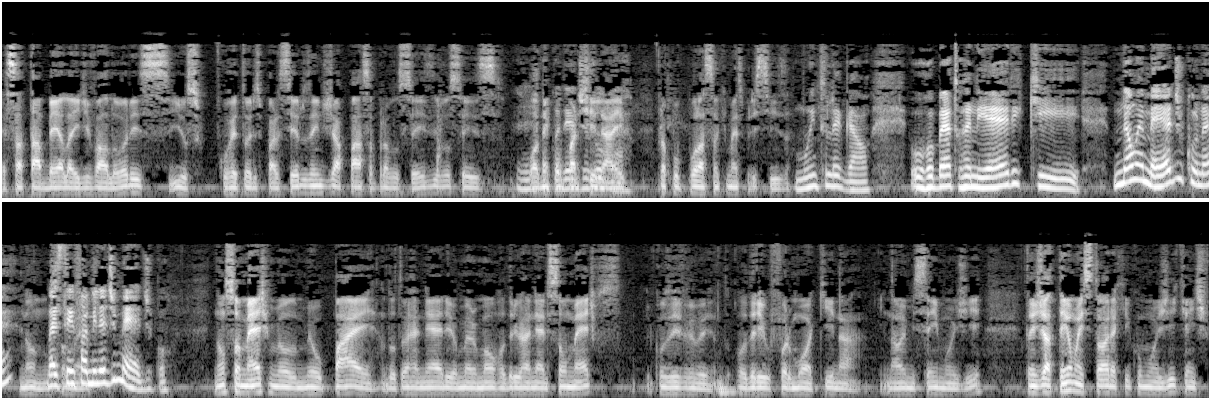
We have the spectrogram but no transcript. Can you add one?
essa tabela aí de valores e os corretores parceiros, a gente já passa para vocês e vocês podem compartilhar aí para a população que mais precisa. Muito legal. O Roberto Ranieri, que não é médico, né? Não, não Mas tem médico. família de médico. Não sou médico, meu, meu pai, o Dr. Ranieri e o meu irmão Rodrigo Ranieri são médicos inclusive o Rodrigo formou aqui na, na UMC em Mogi. Então a gente já tem uma história aqui com o Mogi que a gente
